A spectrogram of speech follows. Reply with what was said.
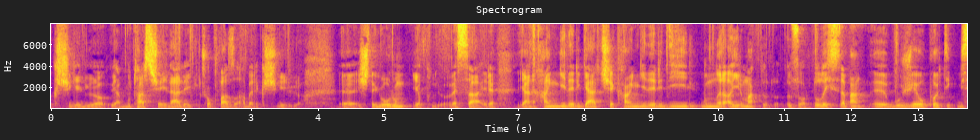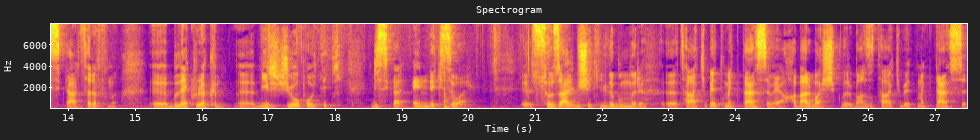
akışı geliyor. Yani bu tarz şeylerle ilgili çok fazla haber akışı geliyor. Ee, işte yorum yapılıyor vesaire. Yani hangileri gerçek, hangileri değil bunları ayırmak da zor. Dolayısıyla ben e, bu jeopolitik riskler tarafını e, BlackRock'ın e, bir jeopolitik riskler endeksi var sözel bir şekilde bunları e, takip etmektense veya haber başlıkları bazı takip etmektense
